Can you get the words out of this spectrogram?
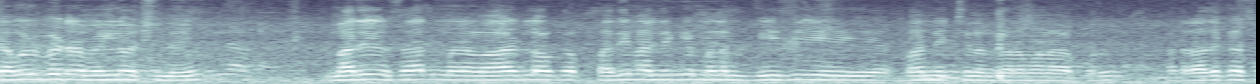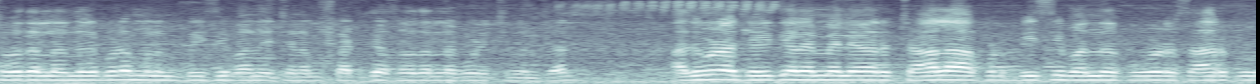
డబుల్ బెడ్రూమ్ ఇల్లు వచ్చినాయి. మరియు సార్ మన వార్డులో ఒక పది మందికి మనం బీసీ బంద్ ఇచ్చినాం సార్ మనం అప్పుడు. అటు రజక సోదరులందరూ కూడా మనం బీసీ బంద్ ఇచ్చినాం కట్క సోదరులకు కూడా ఇచ్చినాం సార్. అది కూడా జగిత్యాల ఎమ్మెల్యే గారు చాలా అప్పుడు బీసీ బంద్ కూడా సార్కు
